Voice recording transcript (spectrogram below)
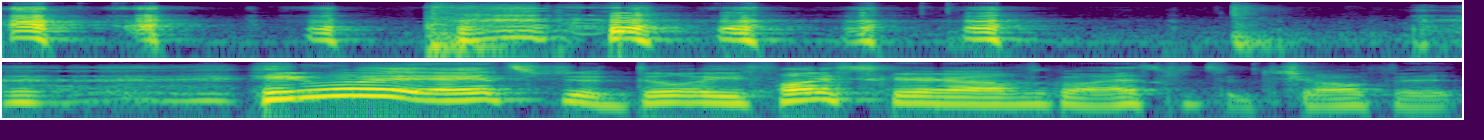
he wouldn't answer the door. He's probably scared I was gonna ask him to jump it.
